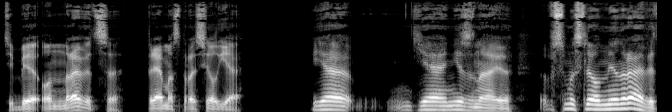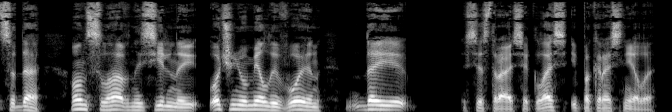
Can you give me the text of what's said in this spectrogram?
«Тебе он нравится?» — прямо спросил я. «Я... я не знаю. В смысле, он мне нравится, да. Он славный, сильный, очень умелый воин, да и...» Сестра осеклась и покраснела.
